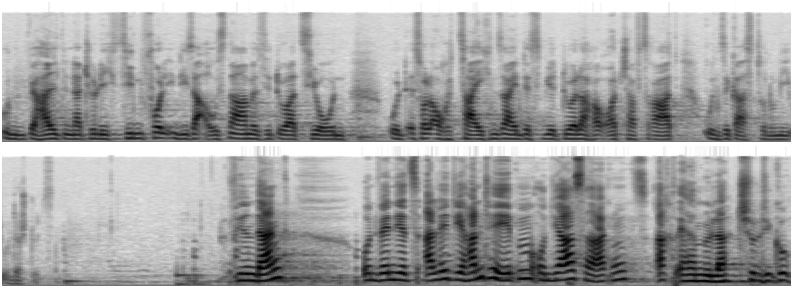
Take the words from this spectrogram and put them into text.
und wir halten ihn natürlich sinnvoll in dieser Ausnahmesituation. Und es soll auch ein Zeichen sein, dass wir Durlacher Ortschaftsrat unsere Gastronomie unterstützen. Vielen Dank. Und wenn jetzt alle die Hand heben und Ja sagen, ach, Herr Müller, Entschuldigung.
